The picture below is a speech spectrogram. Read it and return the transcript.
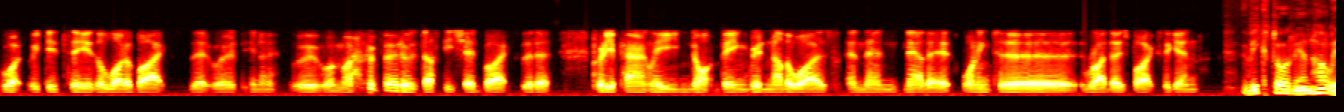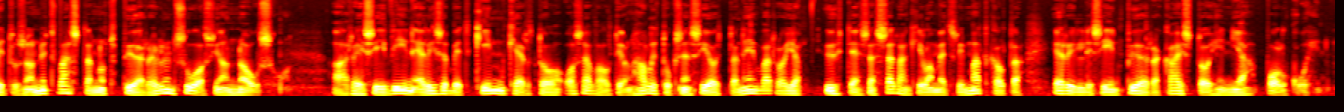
what we did see is a lot of bikes that were, you know, what might refer to as dusty shed bikes that are pretty apparently not being ridden otherwise, and then now they're wanting to ride those bikes again. Victorian hallitus on nyt vastannut pyöräilyn suosion nousuun. ARCVin Elizabeth Kim kertoo osavaltion hallituksen sijoittaneen varoja yhteensä sadan kilometrin matkalta erillisiin pyöräkaistoihin ja polkuihin.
